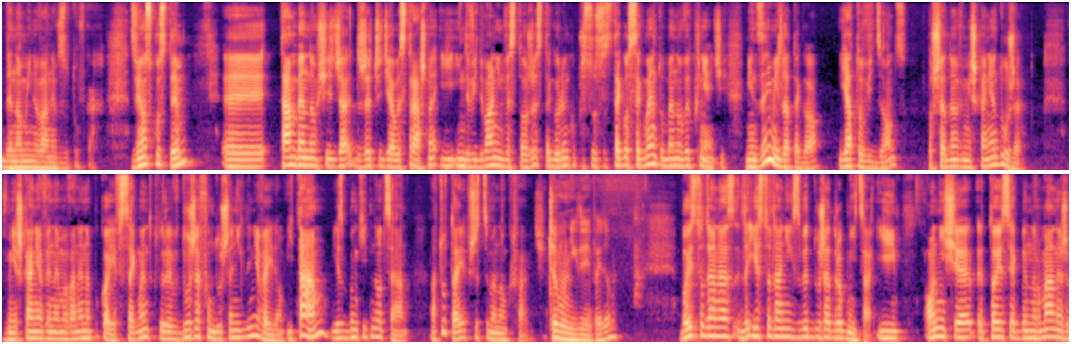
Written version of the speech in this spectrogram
denominowany w złotówkach. W związku z tym y, tam będą się rzeczy działy straszne i indywidualni inwestorzy z tego rynku, po prostu z tego segmentu będą wypchnięci. Między innymi dlatego, ja to widząc, poszedłem w mieszkania duże, w mieszkania wynajmowane na pokoje, w segment, który w duże fundusze nigdy nie wejdą. I tam jest błękitny ocean, a tutaj wszyscy będą krwawić. Czemu nigdy nie wejdą? bo jest to, dla nas, jest to dla nich zbyt duża drobnica i oni się, to jest jakby normalne, że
